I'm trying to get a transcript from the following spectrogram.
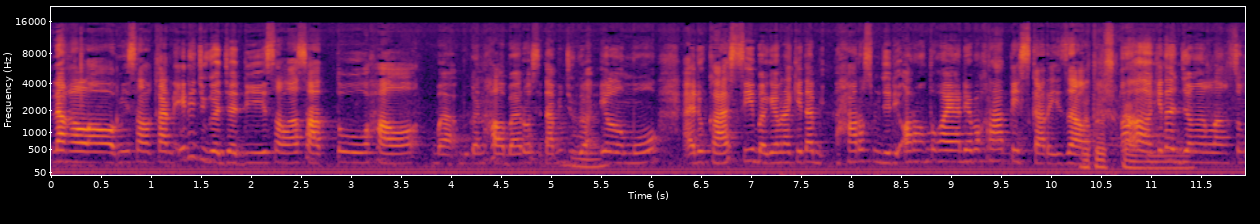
nah kalau misalkan ini juga jadi salah satu hal, bukan hal baru sih, tapi juga Hmm. ilmu, edukasi, bagaimana kita harus menjadi orang tua yang demokratis, Kak Rizal. Betul Heeh, sekali. kita jangan langsung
